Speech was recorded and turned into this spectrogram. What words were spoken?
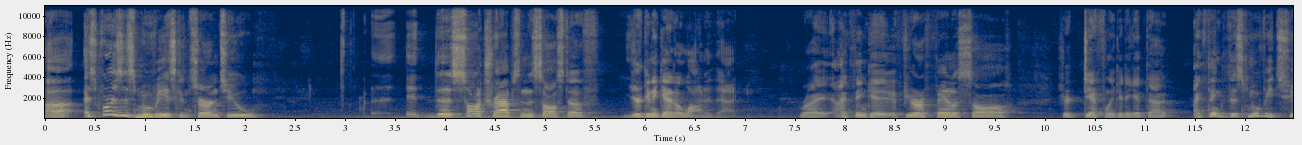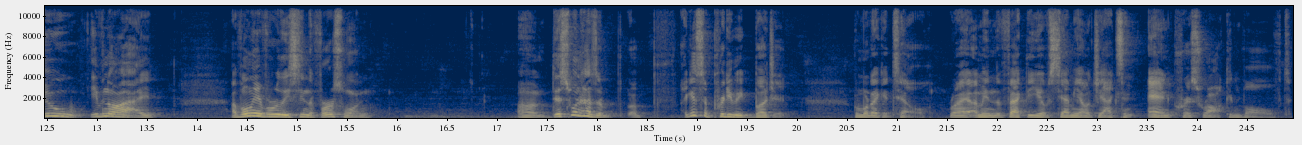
uh, as far as this movie is concerned, too, it, the Saw traps and the Saw stuff, you're gonna get a lot of that, right? I think if you're a fan of Saw, you're definitely gonna get that. I think this movie too, even though I, I've only ever really seen the first one. Um, this one has a, a, I guess, a pretty big budget, from what I could tell, right? I mean, the fact that you have Samuel Jackson and Chris Rock involved,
